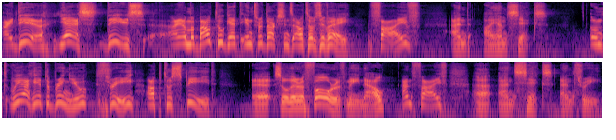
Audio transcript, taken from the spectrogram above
Idea? Yes, these. I am about to get introductions out of the way. Five, And I am six. and we are here to bring you three up to speed. Uh, so there are four of me now, And five, uh, and six, and three.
